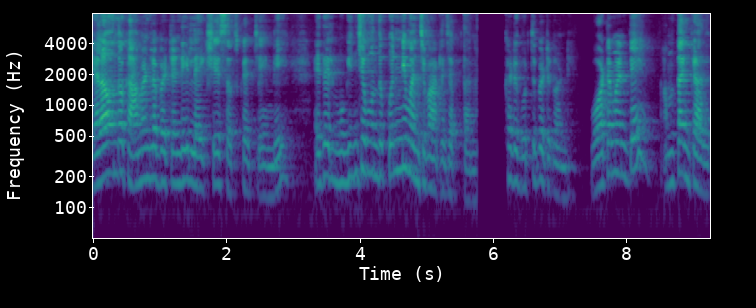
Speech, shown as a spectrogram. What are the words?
ఎలా ఉందో కామెంట్లో పెట్టండి లైక్ చేసి సబ్స్క్రైబ్ చేయండి. అయితే ముగించే ముందు కొన్ని మంచి మాటలు చెప్తాను. ఒకటి గుర్తుపెట్టుకోండి. ఓటమంటే అంతం కాదు.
